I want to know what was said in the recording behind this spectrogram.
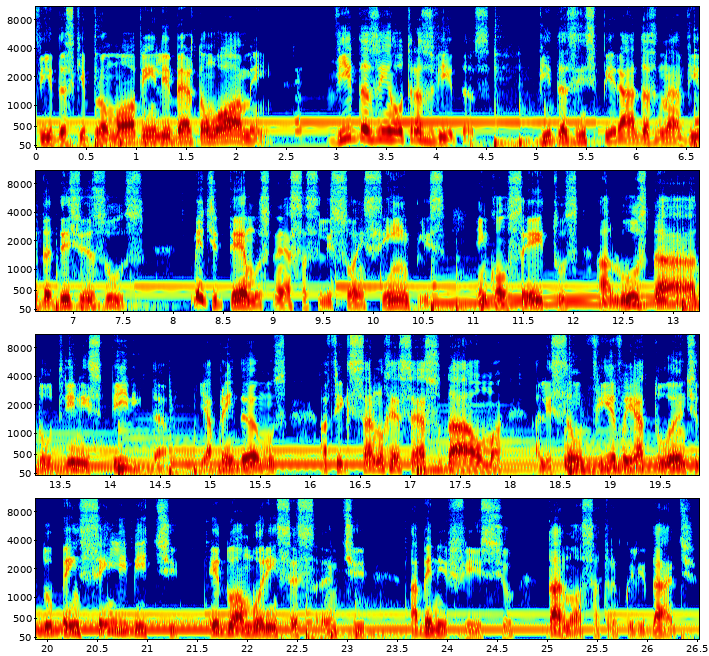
vidas que promovem e libertam o homem, vidas em outras vidas, vidas inspiradas na vida de Jesus Meditemos nessas lições simples, em conceitos à luz da doutrina espírita e aprendamos a fixar no recesso da alma a lição viva e atuante do bem sem limite e do amor incessante, a benefício da nossa tranquilidade.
